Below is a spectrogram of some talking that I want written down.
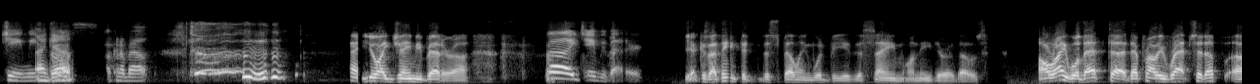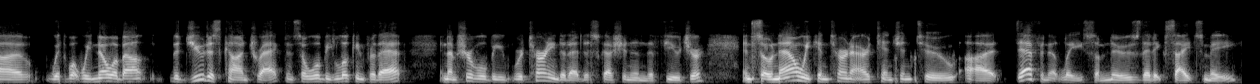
Jamie. I don't know what guess. Talking about. I Hey, You like Jamie better, huh? like Jamie better. Yeah, because I think the, the spelling would be the same on either of those. All right, well that uh, that probably wraps it up uh, with what we know about the Judas contract, and so we'll be looking for that, and I'm sure we'll be returning to that discussion in the future. And so now we can turn our attention to uh, definitely some news that excites me,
